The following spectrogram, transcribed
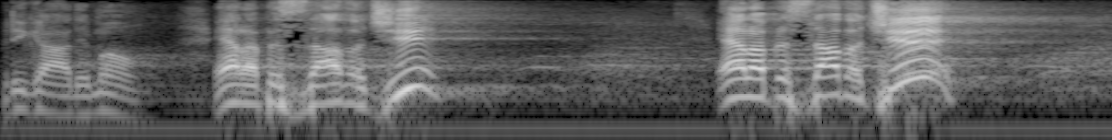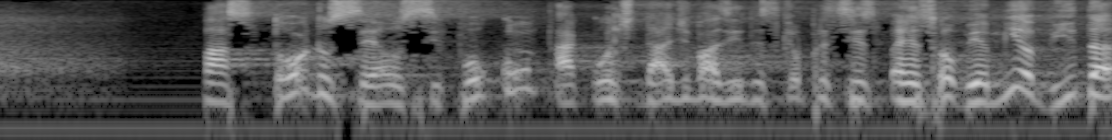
Obrigado, irmão. Ela precisava de. Ela precisava de. Pastor do céu, se for contar a quantidade de vasilhas que eu preciso para resolver a minha vida,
